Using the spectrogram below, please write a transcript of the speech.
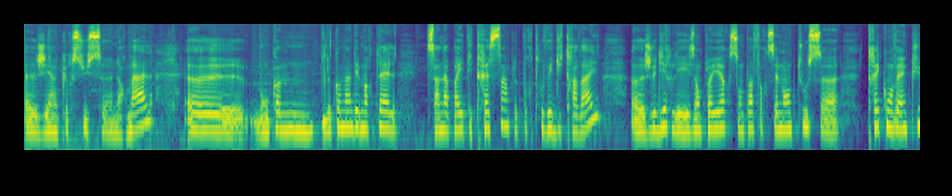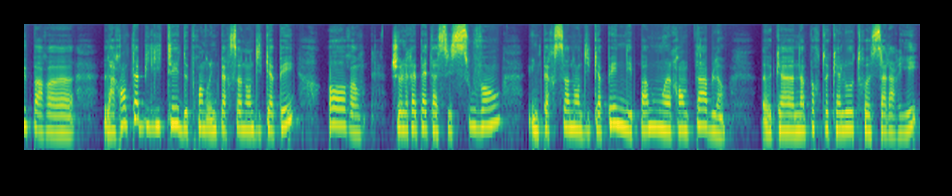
Euh, j'ai un cursus euh, normal. bon, comme le commun des mortels, ça n'a pas été très simple pour trouver du travail. je veux dire, les employeurs ne sont pas forcément tous très convaincus par la rentabilité de prendre une personne handicapée. Or, je le répète assez souvent, une personne handicapée n'est pas moins rentable qu'un n'importe quel autre salarié,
